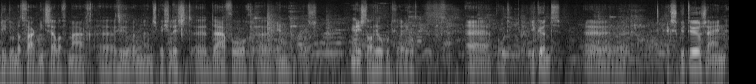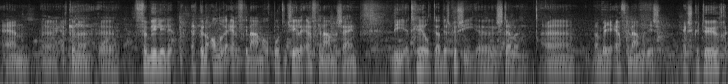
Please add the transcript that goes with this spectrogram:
die doen dat vaak niet zelf, maar huren een specialist daarvoor in. Dat is meestal heel goed geregeld. goed, je kunt executeur zijn en uh, er, kunnen, uh, familie, er kunnen andere erfgenamen of potentiële erfgenamen zijn die het geheel ter discussie uh, stellen. dan ben je erfgenaam en is executeur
